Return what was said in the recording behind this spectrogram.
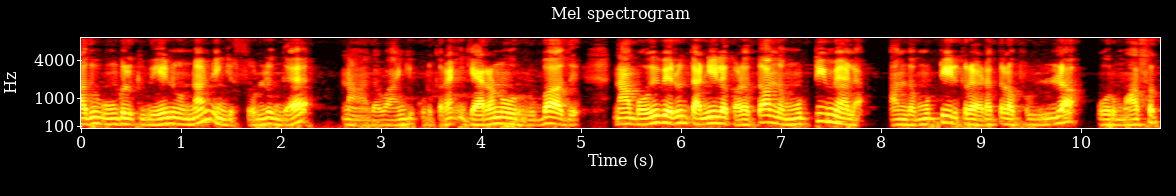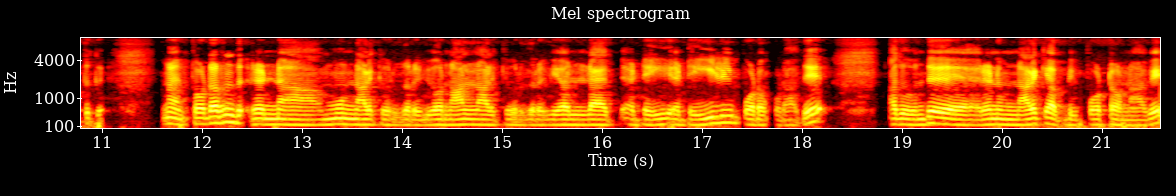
அது உங்களுக்கு வேணும்னா நீங்கள் சொல்லுங்கள் நான் அதை வாங்கி கொடுக்குறேன். இரநூறுபா அது. நான் போய் வெறும் தண்ணியில் கலத்து அந்த முட்டி மேலே அந்த முட்டி இருக்கிற இடத்துல ஃபுல்லாக ஒரு மாதத்துக்கு தொடர்ந்து ரெண்டு நா- மூணு நாளைக்கு ஒரு தடவையோ நாலு நாளைக்கு ஒரு தடவையோ இல்லை டெய் டெய்லியும் போடக்கூடாது. அது வந்து ரெண்டு மூணு நாளைக்கு அப்படி போட்டோன்னாவே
